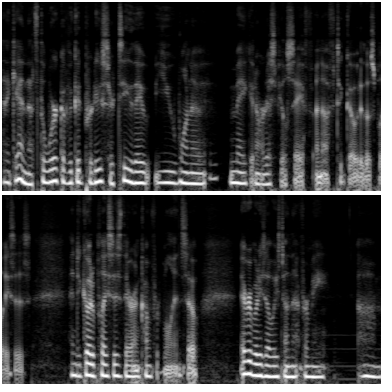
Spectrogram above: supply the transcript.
and again, that's the work of a good producer too. They you want to make an artist feel safe enough to go to those places and to go to places they're uncomfortable in. So everybody's always done that for me. Um,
